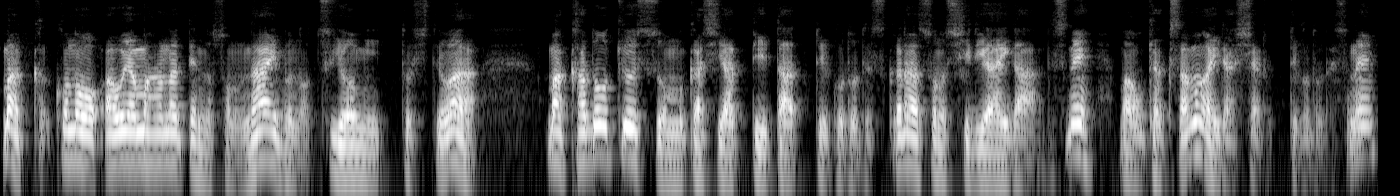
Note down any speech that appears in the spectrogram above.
まあ、この青山花店のその内部の強みとしては、まあ、稼働教室を昔やっていたっていうことですから、その知り合いがですね、まあ、お客様がいらっしゃるっていうことですね。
